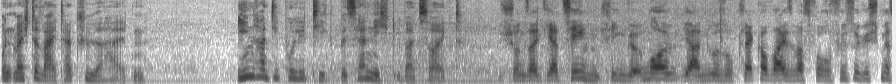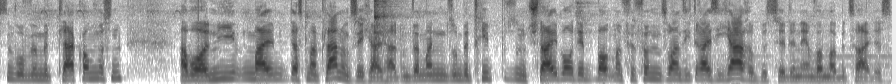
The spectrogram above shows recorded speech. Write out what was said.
und möchte weiter Kühe halten. Ihn hat die Politik bisher nicht überzeugt. schon seit Jahrzehnten kriegen wir immer ja, nur so kleckerweise was vor die Füße geschmissen, wo wir mit klarkommen müssen. Aber nie mal, dass man Planungssicherheit hat. Und wenn man so einen Betrieb, so einen Stall baut, den baut man für 25, 30 Jahre, bis der dann irgendwann mal bezahlt ist.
